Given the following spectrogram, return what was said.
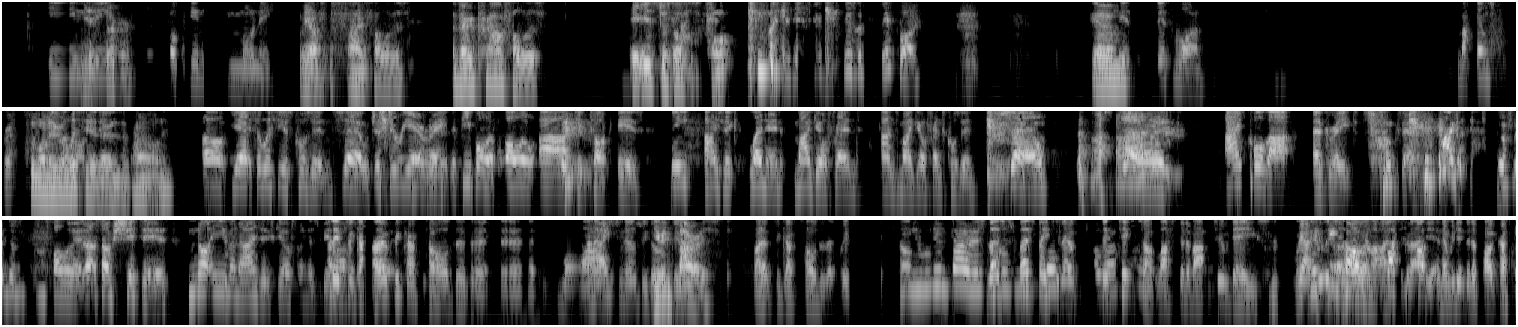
Easy Yes, sir. fucking money. We have five followers. Very proud followers. It is just us, but Question is, who's, who's the fifth one? um, the fifth one? My fr- someone who Alicia knows apparently. Oh, yeah, it's Alicia's cousin. So, just to reiterate, the people that follow our TikTok is me, Isaac, Lennon, my girlfriend, and my girlfriend's cousin. So, so I call that a great success. Isaac's girlfriend doesn't follow it. That's how shit it is. Not even Isaac's girlfriend has been. I didn't asked think I, I don't think I've told her that. Uh, I why. know she knows we You're don't do. embarrassed. But I don't think I've told her that we've You were embarrassed. Let's let's face it talked now. The about- TikTok lasted about two days. We had The we literally TikTok told her like, oh, that's a good idea, and then we didn't do the podcast.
